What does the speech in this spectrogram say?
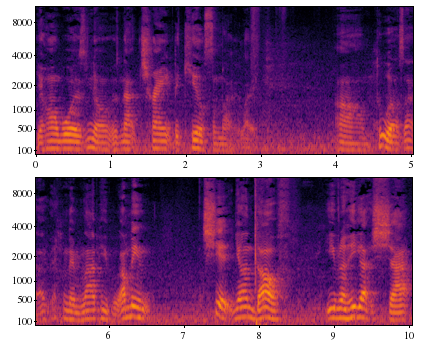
Your homeboys, you know, is not trained to kill somebody. Like, um, who else? I, I can name a lot of people. I mean, shit, Young Dolph, even though he got shot,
